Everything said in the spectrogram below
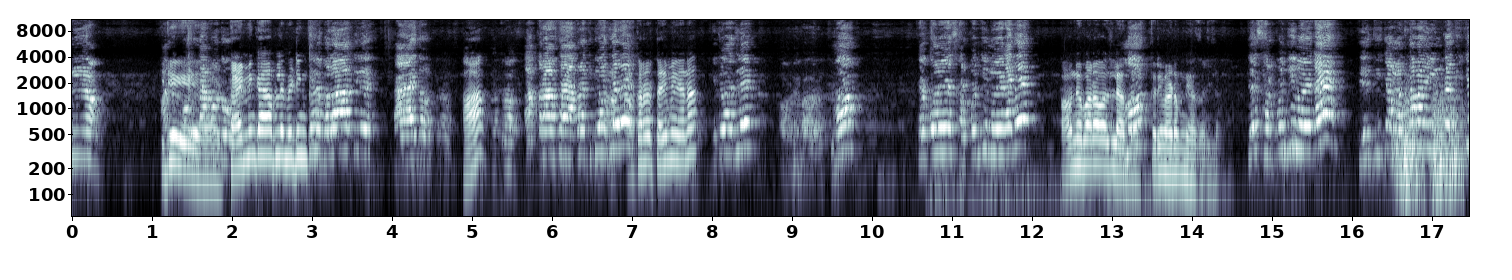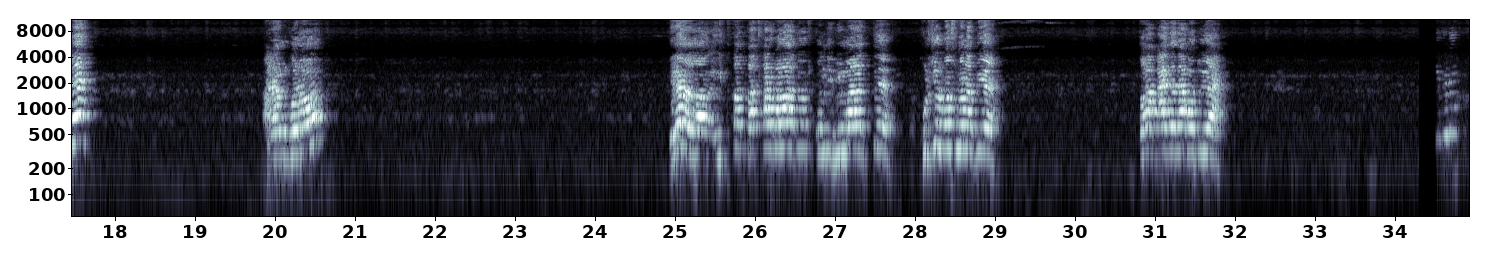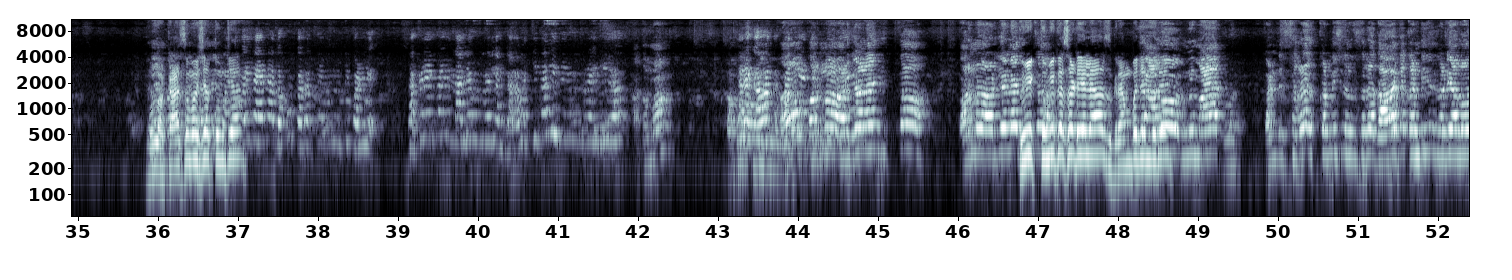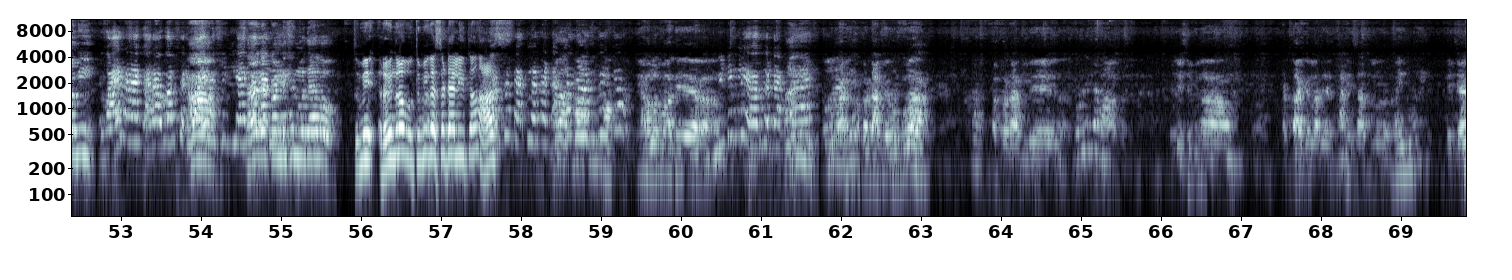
तुम्ही या. किती आम्ही करून दाखवतो. टायमिंग काय आपल्या तिले मीटिंगचा बोला तिले काय आहे तो हा? अकरा अकरा वाजता आहे. अकरा किती वाजले रे? अकरा टायमिंग आहे ना? किती वाजले मग ते कोण आहे? सरपंच नव्हे का ते पावणे बारा वाजले आता मग? तरी मॅडम नाही हजरीला ते सरपंच नव्हे काय ते तिच्या मतदाराने येईन का तिचे आराम करो। तिला ल- इतका तात्काळ मला तू कोणती बिमार ते खुर्चीवर बस म्हणा तुझे तो काय ते दाखव तुझ्या बोला काय समस्या आहेत तुमच्या? हं. आता मग? अरे गावात करणं आहे तिथं. करणं आहे तुम्ही तिथं. तुम्ही कसाठी आले आज? ग्रामपंचायत मध्ये आलो, मी माया कंडि- सगळ्या कंडिशन सगळ्या गावाच्या कंडिशनसाठी आलो आम्ही. आहे घरावर सगळं हा सगळ्या. कंडिशनमध्ये आलो. तुम्ही रवींद्र भाऊ तुम्ही कशासाठी आली इथं आज? टाकलं टाकलं? अर्ज टाकला? कट्टा केला ते पाणी साचलं त्याच्या.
